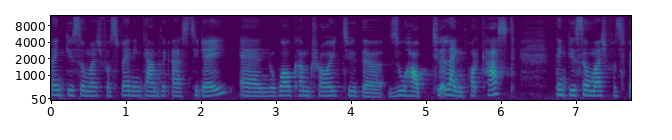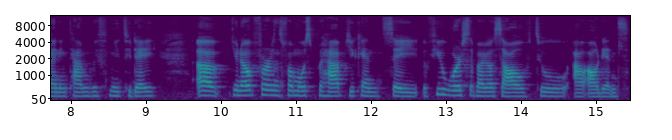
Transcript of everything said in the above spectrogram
thank you so much for spending time with us today and welcome Troy to the Du học chữa lành podcast. Thank you so much for spending time with me today. Uh, you know, first and foremost, perhaps you can say a few words about yourself to our audience.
